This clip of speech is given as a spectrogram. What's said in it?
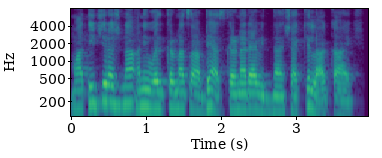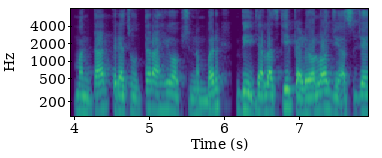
मातीची रचना आणि वर्गीकरणाचा अभ्यास करणाऱ्या विज्ञान शाखेला काय म्हणतात? तर याचं उत्तर आहे ऑप्शन नंबर बी ज्यालाच की पॅडिओलॉजी असं जे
